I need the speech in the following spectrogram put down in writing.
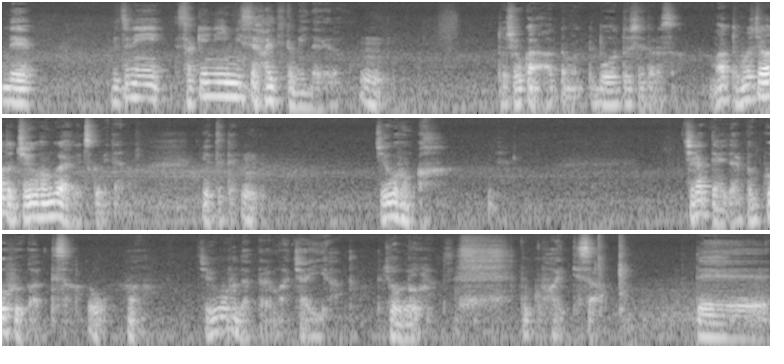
うん。で別に先に店入っててもいいんだけどうん。どうしようかなと思ってぼーっとしてたらさまあ友達はあと15分ぐらいで着くみたいな言ってて、うん。15分か。チラッて見たらブックオフがあってさ、お。うん、15分だったらまあじゃあいいやと思って。ちょうどいいブックオフ入ってさ。で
